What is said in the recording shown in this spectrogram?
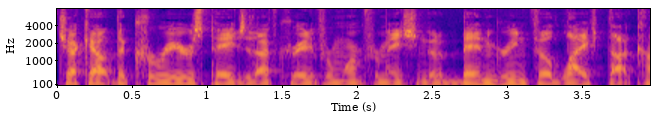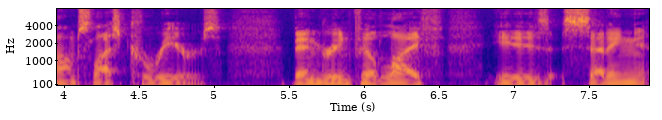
Check out the careers page that I've created for more information. Go to bengreenfieldlife.com slash careers. Ben Greenfield Life is setting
